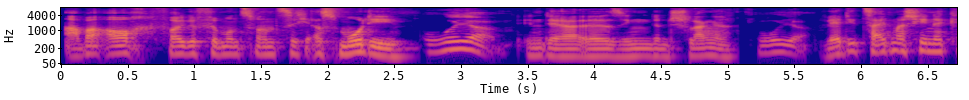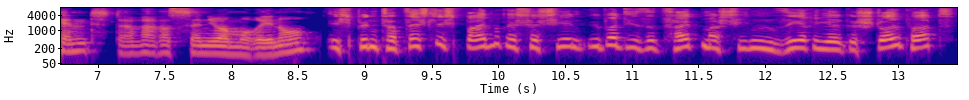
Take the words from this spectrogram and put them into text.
aber auch Folge 25 Asmodi. Oh ja. In der äh, singenden Schlange. Oh ja. Wer die Zeitmaschine kennt, da war es Senor Moreno. Ich bin tatsächlich beim Recherchieren über diese Zeitmaschinen-Serie gestolpert,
